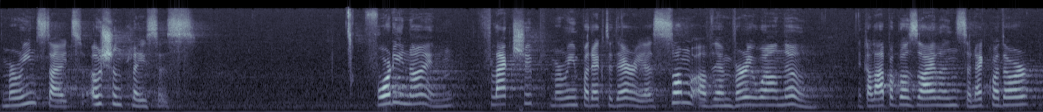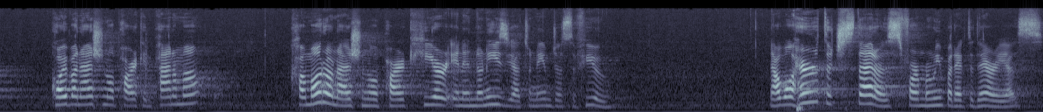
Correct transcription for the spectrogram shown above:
marine sites, ocean places, 49 flagship marine protected areas, some of them very well known, the Galapagos Islands in Ecuador, Coiba National Park in Panama, Komodo National Park here in Indonesia, to name just a few. Now, while heritage status for marine protected areas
